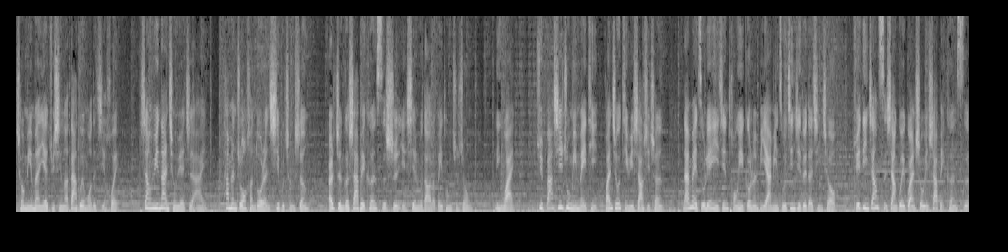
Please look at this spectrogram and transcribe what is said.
球迷们也举行了大规模的集会，向遇难球员致哀。他们中很多人泣不成声，而整个沙佩科恩斯市也陷入到了悲痛之中。另外，据巴西著名媒体环球体育消息称，南美足联已经同意哥伦比亚民族竞技队的请求。决定将此项桂冠授予沙佩克恩斯。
